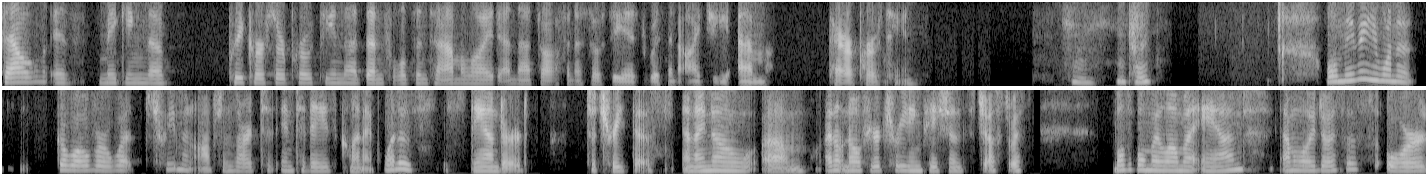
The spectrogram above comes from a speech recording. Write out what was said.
cell is making the precursor protein that then folds into amyloid, and that's often associated with an IgM paraprotein. Hmm. Okay. Well, maybe you want to go over what treatment options are to, in today's clinic. What is standard to treat this? And I know um, I don't know if you're treating patients just with multiple myeloma and amyloidosis or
